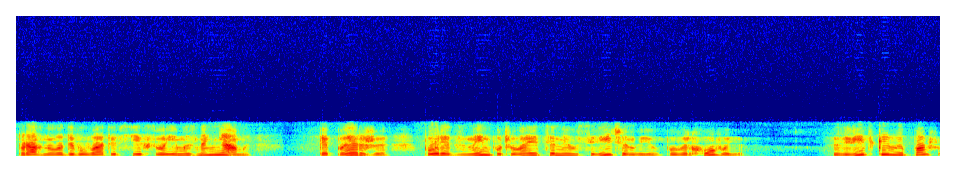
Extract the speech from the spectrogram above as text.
прагнула дивувати всіх своїми знаннями. Тепер же поряд з ним почувається неосвіченою, поверховою. Звідки Липаш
